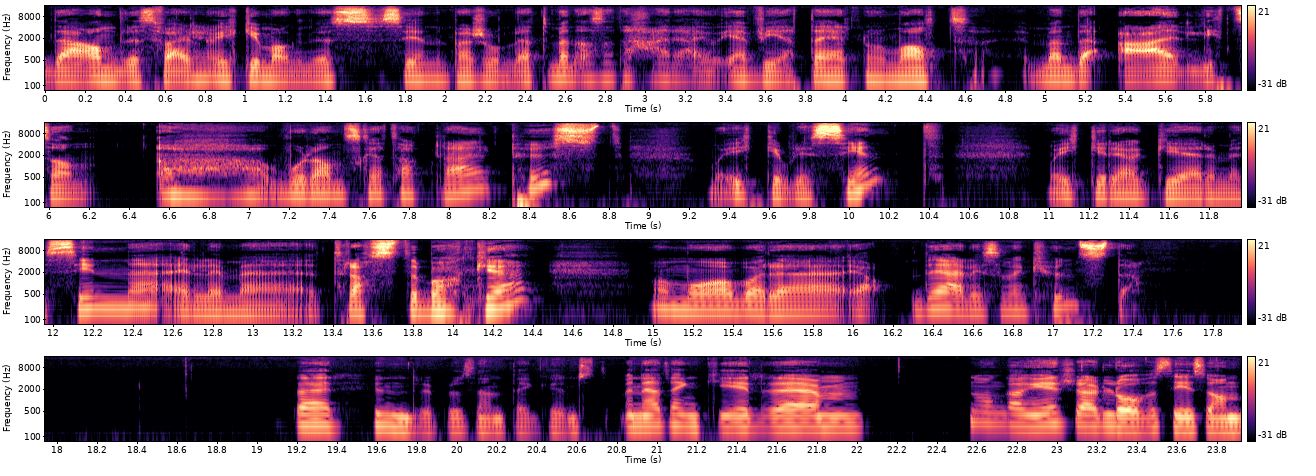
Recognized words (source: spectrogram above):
det er andres feil, og ikke Magnus sin personlighet. Men altså, det her er jo Jeg vet det er helt normalt, men det er litt sånn åh, Hvordan skal jeg takle her? Pust. Må ikke bli sint. Må ikke reagere med sinne eller med trass tilbake. Man må bare Ja, det er liksom en kunst, det. Det er 100 en kunst. Men jeg tenker um, Noen ganger så er det lov å si sånn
